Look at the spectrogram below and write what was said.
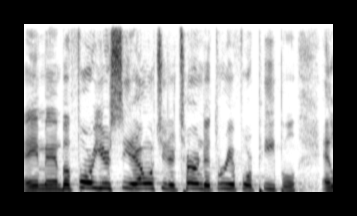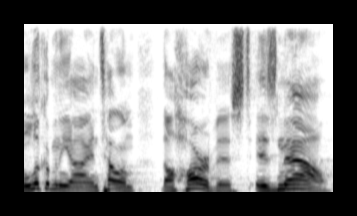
Amen. Before you're seated, I want you to turn to three or four people and look them in the eye and tell them, the harvest is now.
